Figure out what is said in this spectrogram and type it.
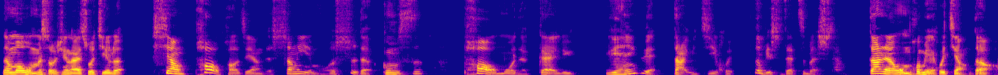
那么，我们首先来说结论：像泡泡这样的商业模式的公司，泡沫的概率远远大于机会，特别是在资本市场。当然，我们后面也会讲到啊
